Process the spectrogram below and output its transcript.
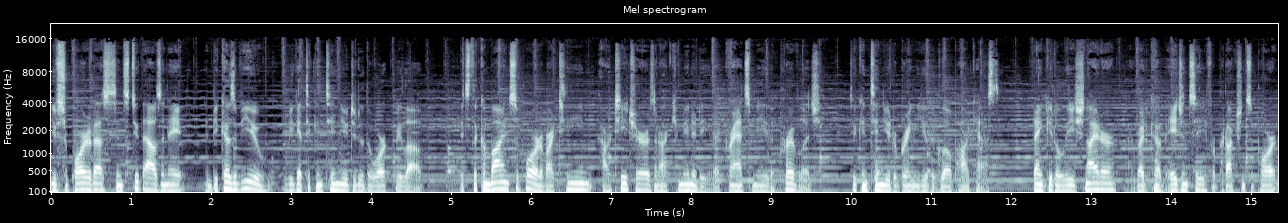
You've supported us since 2008, and because of you, we get to continue to do the work we love. It's the combined support of our team, our teachers, and our community that grants me the privilege to continue to bring you the Glo podcast. Thank you to Lee Schneider at Red Cub Agency for production support.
